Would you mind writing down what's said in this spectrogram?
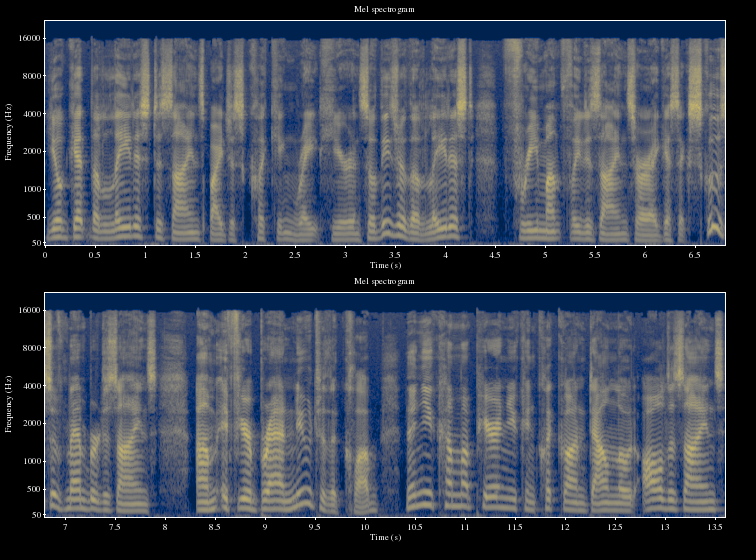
you'll get the latest designs by just clicking right here. And so these are the latest free monthly designs, or I guess exclusive member designs. Um, if you're brand new to the club, then you come up here and you can click on download all designs,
